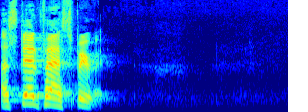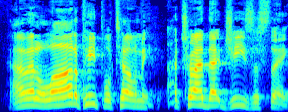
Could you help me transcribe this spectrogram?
a steadfast spirit. I've had a lot of people telling me, I tried that Jesus thing.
